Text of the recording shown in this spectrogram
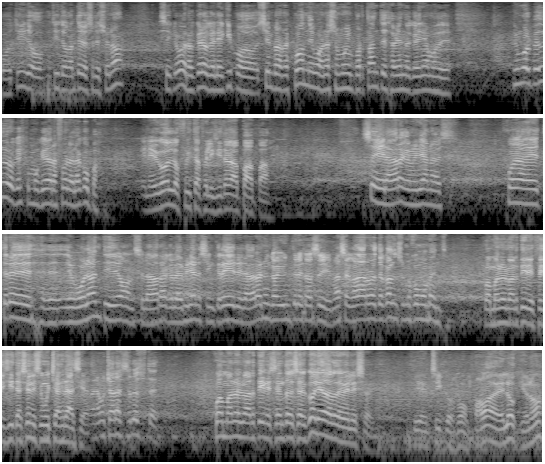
o Tito, o Tito Cantero se lesionó. Así que bueno, creo que el equipo siempre responde y bueno, eso es muy importante sabiendo que veníamos de, de un golpe duro que es como quedar afuera de la Copa. En el gol lo fuiste a felicitar a Papa. Sí, la verdad que Emiliano es, juega de 3 de, de volante y de 11. La verdad que lo de Emiliano es increíble. La verdad nunca vi un 3 así. Me hace acordar a Roberto Carlos en su mejor momento. Juan Manuel Martínez, felicitaciones y muchas gracias. Bueno, muchas gracias. Saludos a usted. Juan Manuel Martínez, entonces, goleador de Vélez hoy. Bien, chicos, bueno, pavada de elogio, ¿no?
